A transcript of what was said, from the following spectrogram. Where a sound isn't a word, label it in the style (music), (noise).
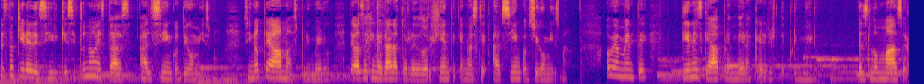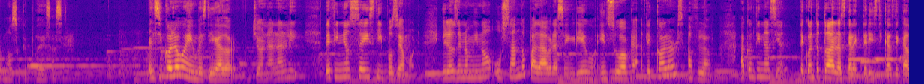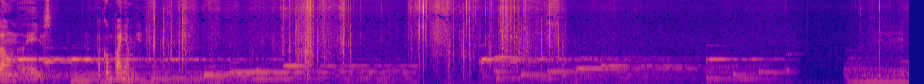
Esto quiere decir que si tú no estás al 100 contigo mismo, si no te amas primero, te vas a generar a tu alrededor gente que no esté al 100 consigo misma. Obviamente, tienes que aprender a quererte primero. Es lo más hermoso que puedes hacer. El psicólogo e investigador John Alan Lee definió seis tipos de amor y los denominó usando palabras en griego en su obra The Colors of Love. A continuación, te cuento todas las características de cada uno de ellos. Acompáñame.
